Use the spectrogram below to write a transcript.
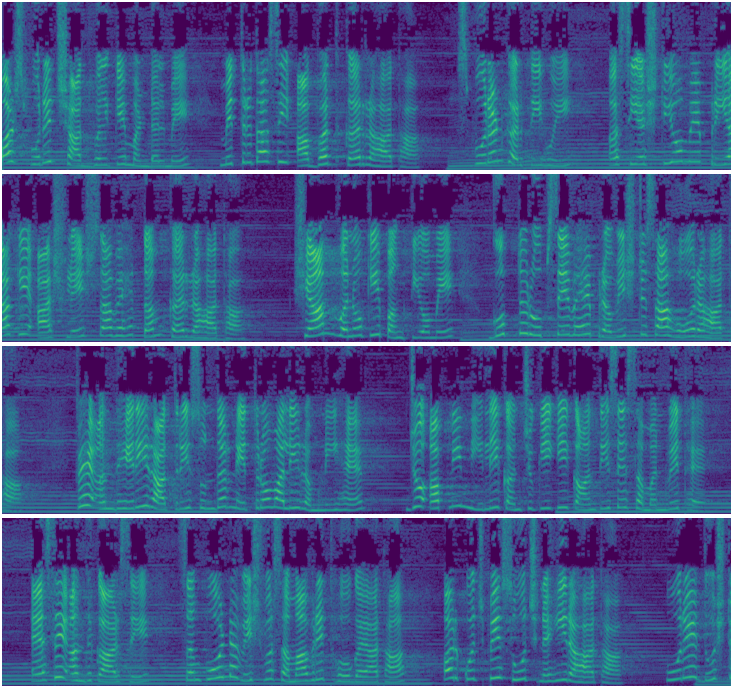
और स्फुरित शाद्वल के मंडल में मित्रता सी आबद्ध कर रहा था। स्फुरन करती हुई अस्यष्टियों में प्रिया के आश्लेष सा वह तम कर रहा था। श्याम वनों की पंक्तियों में गुप्त रूप से वह प्रविष्ट सा हो रहा था। वह अंधेरी रात्रि सुंदर नेत्रों वाली रमणी है, जो अपनी नीली कंचुकी की कांति से समन्वित है। ऐसे अंधकार से संपूर्ण विश्व समावृत हो गया था और कुछ भी सूच नहीं रहा था। पूरे दुष्ट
